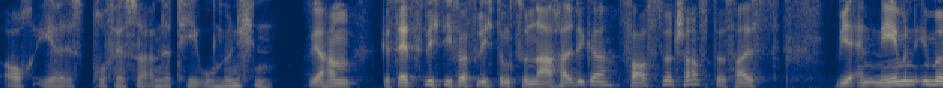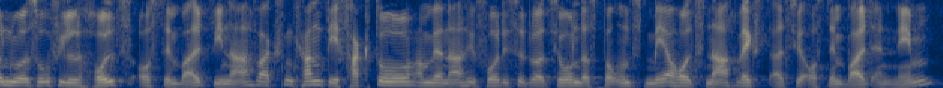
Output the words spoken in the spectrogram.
Auch er ist Professor an der TU München. Wir haben gesetzlich die Verpflichtung zu nachhaltiger Forstwirtschaft. Das heißt, wir entnehmen immer nur so viel Holz aus dem Wald, wie nachwachsen kann. De facto haben wir nach wie vor die Situation, dass bei uns mehr Holz nachwächst, als wir aus dem Wald entnehmen.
